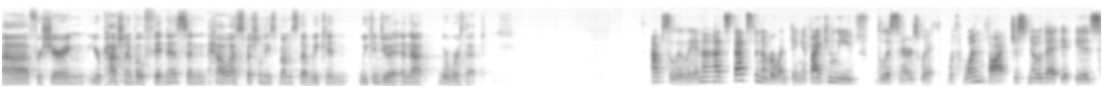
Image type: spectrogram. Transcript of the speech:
uh, for sharing your passion about fitness and how us special needs moms that we can we can do it and that we're worth it. Absolutely. And that's that's the number one thing. If i can leave the listeners with with one thought just know that it is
